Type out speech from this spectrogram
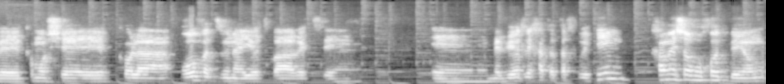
וכמו שכל רוב התזונאיות בארץ מביאות לך את התפריטים, חמש ארוחות ביום,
